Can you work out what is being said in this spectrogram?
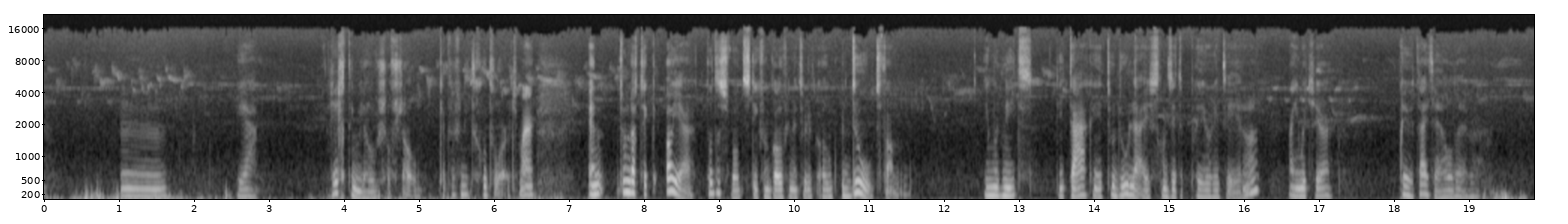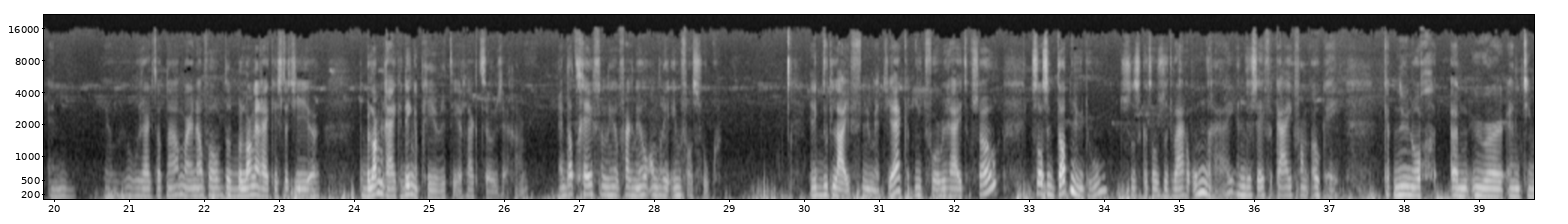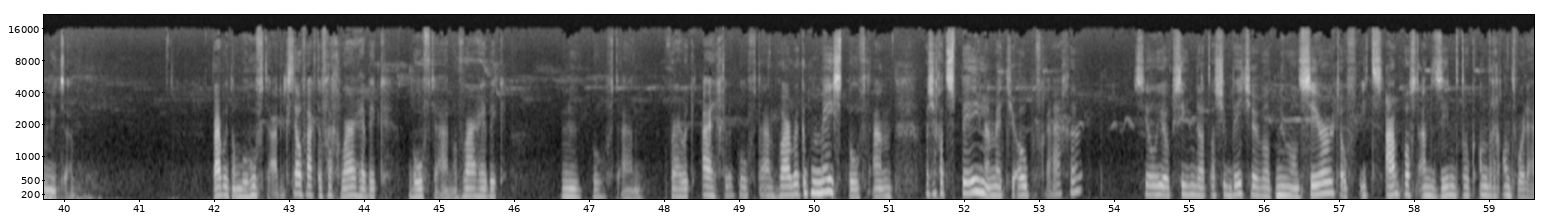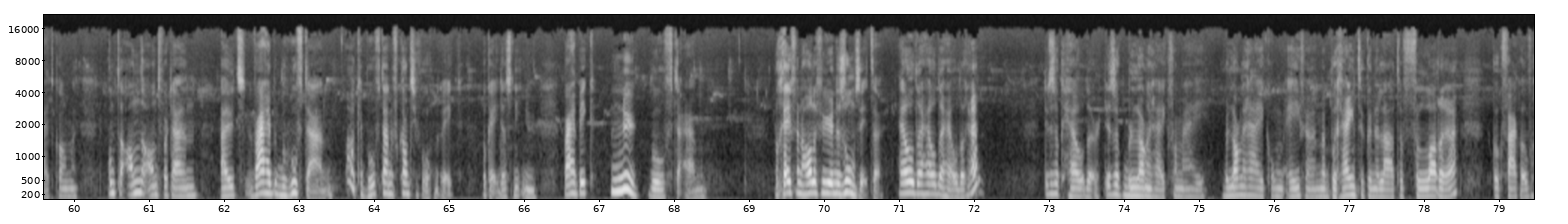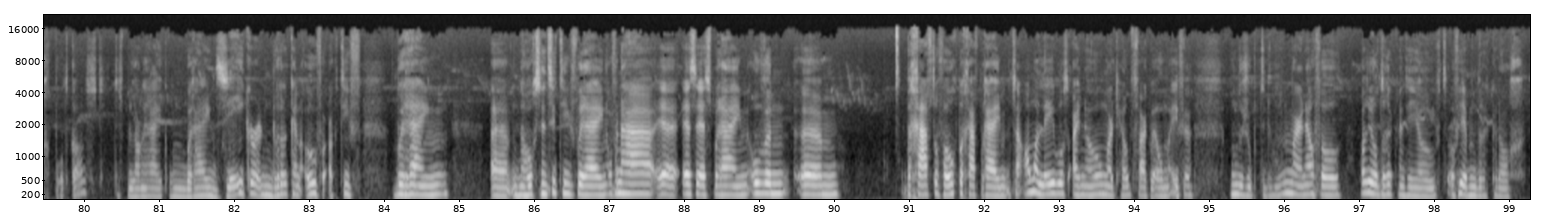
mm, ja, richtingloos of zo. Ik heb even niet het goed woord. Maar, en toen dacht ik, oh ja, dat is wat Stephen Covey natuurlijk ook bedoelt. Van, je moet niet die taken, je to-do-lijst gaan zitten prioriteren. Maar je moet je prioriteiten helder hebben. En ja, hoe zeg ik dat nou? Maar in elk geval dat het belangrijk is dat je, de belangrijke dingen prioriteert, laat ik het zo zeggen. En dat geeft een heel, vaak een heel andere invalshoek. En ik doe het live nu met je. Ik heb het niet voorbereid of zo. Dus als ik dat nu doe, dus als ik het als het ware omdraai en dus even kijk van oké, ik heb nu nog een uur en tien minuten. Waar heb ik dan behoefte aan? Ik stel vaak de vraag waar heb ik behoefte aan? Of waar heb ik nu behoefte aan? Waar heb ik eigenlijk behoefte aan? Waar heb ik het meest behoefte aan? Als je gaat spelen met je open vragen, zul je ook zien dat als je een beetje wat nuanceert of iets aanpast aan de zin, dat er ook andere antwoorden uitkomen. Komt een ander antwoord aan uit, waar heb ik behoefte aan? Oh, ik heb behoefte aan de vakantie volgende week. Oké, dat is niet nu. Waar heb ik nu behoefte aan? Nog even een half uur in de zon zitten. Helder, helder, helder. Hè? Dit is ook helder. Dit is ook belangrijk voor mij. Belangrijk om even mijn brein te kunnen laten fladderen. Daar heb ik ook vaak over gepodcast. Het is belangrijk om brein zeker een druk en overactief brein, uh, een hoogsensitief brein of een HSS-brein of een um, begaafd of hoogbegaafd brein. Het zijn allemaal labels, I know, maar het helpt vaak wel om even onderzoek te doen. Maar in elk geval, als je al druk bent in je hoofd of je hebt een drukke dag,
